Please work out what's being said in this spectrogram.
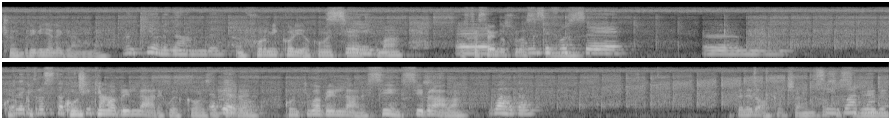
c'ho i brividi alle gambe. Anch'io le gambe. Un formicolio, come Sì. se... Ma... Mi Eh, sta salendo sulla come schiena. se fosse Co- elettrostaticità. Continua a brillare quel coso, È vero? Tere. Continua a brillare. Sì, sì, brava. Guarda, Pelle d'oca c'hai, non so Sì, se guarda. si vede.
